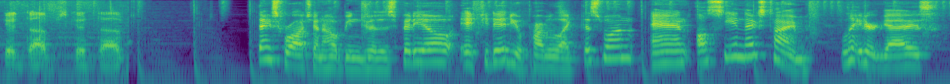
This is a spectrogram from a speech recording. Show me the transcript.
Good dubs, good dubs. Thanks for watching. I hope you enjoyed this video. If you did, you'll probably like this one, and I'll see you next time. Later, guys.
